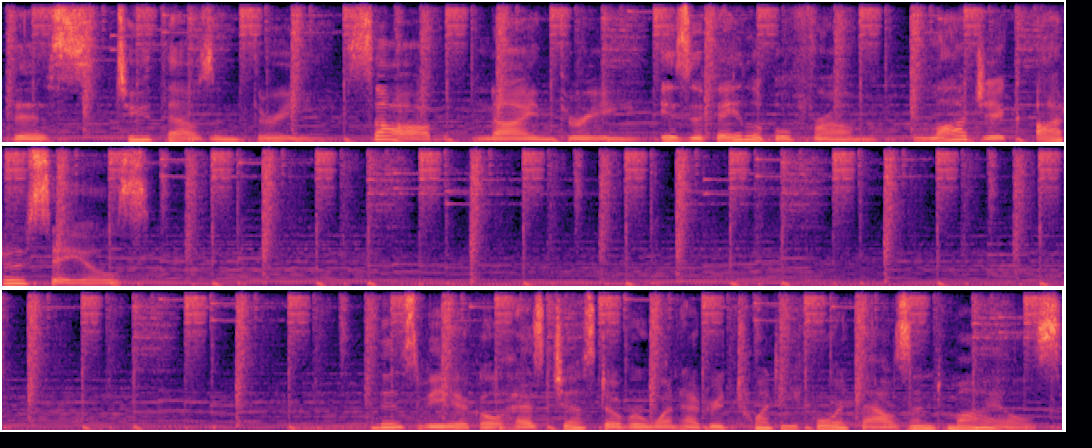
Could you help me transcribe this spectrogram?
This 2003 Saab 9-3 is available from Logic Auto Sales. This vehicle has just over 124,000 miles.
